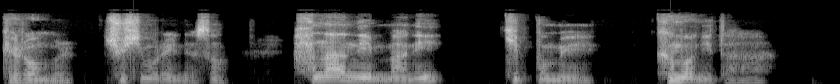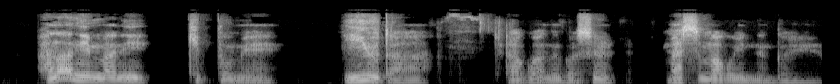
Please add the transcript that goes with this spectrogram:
괴로움을 주심으로 인해서 하나님만이 기쁨의 근원이다. 하나님만이 기쁨의 이유다. 라고 하는 것을 말씀하고 있는 거예요.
